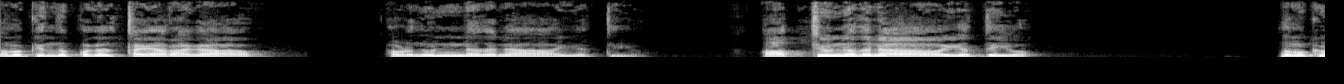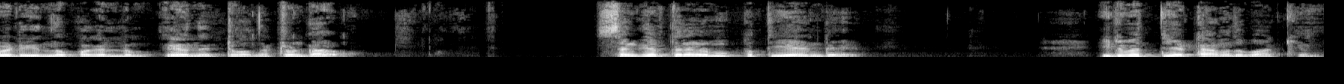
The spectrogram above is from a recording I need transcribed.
നമുക്കിന്ന് പകൽ തയ്യാറാകാം. അവിടുന്ന് ഉന്നതനായ ദൈവം അത്യുന്നതനായ ദൈവം നമുക്ക് വേണ്ടി ഇന്ന് പകലിലും എഴുന്നേറ്റ് വന്നിട്ടുണ്ട് സങ്കീർത്തനങ്ങൾ മുപ്പത്തിയേഴിന്റെ ഇരുപത്തിയെട്ടാമത് വാക്യം.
